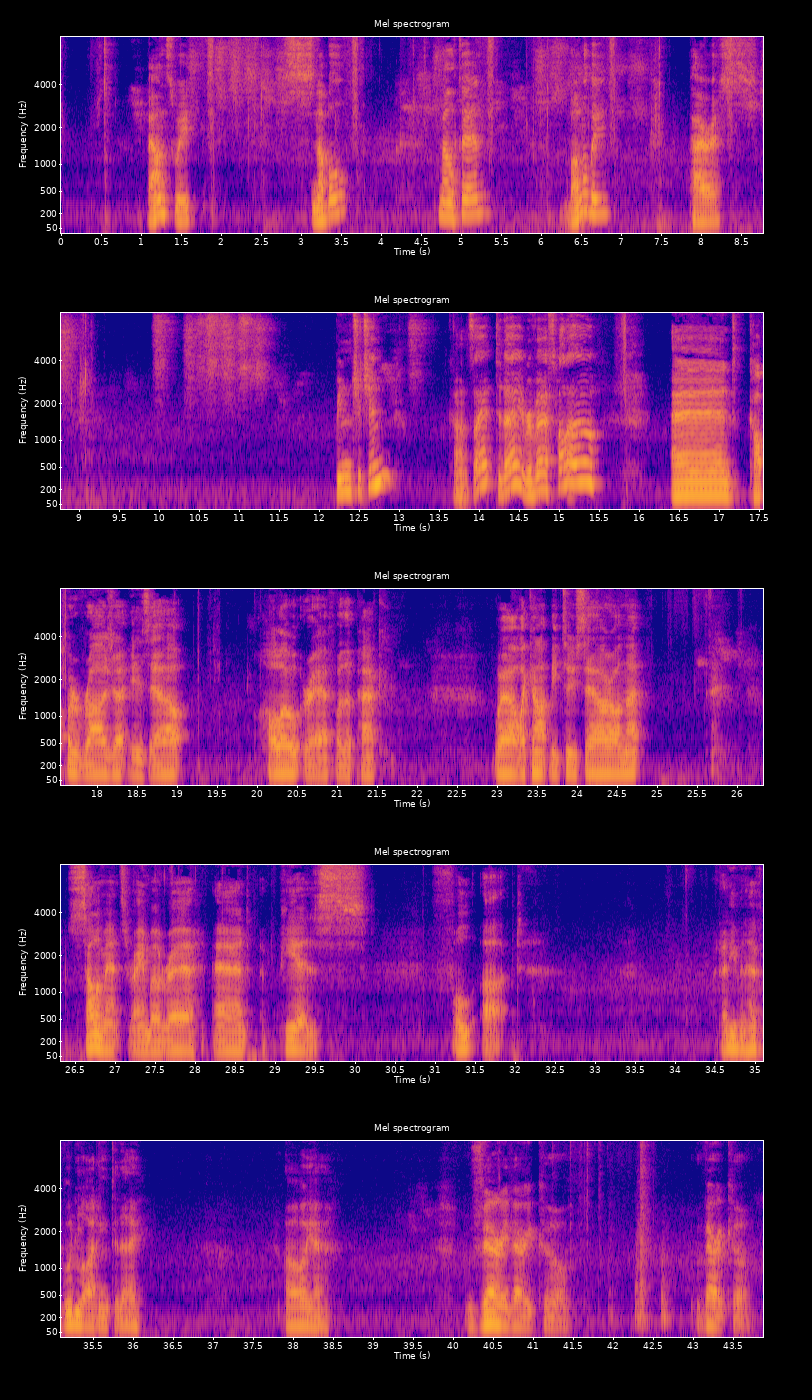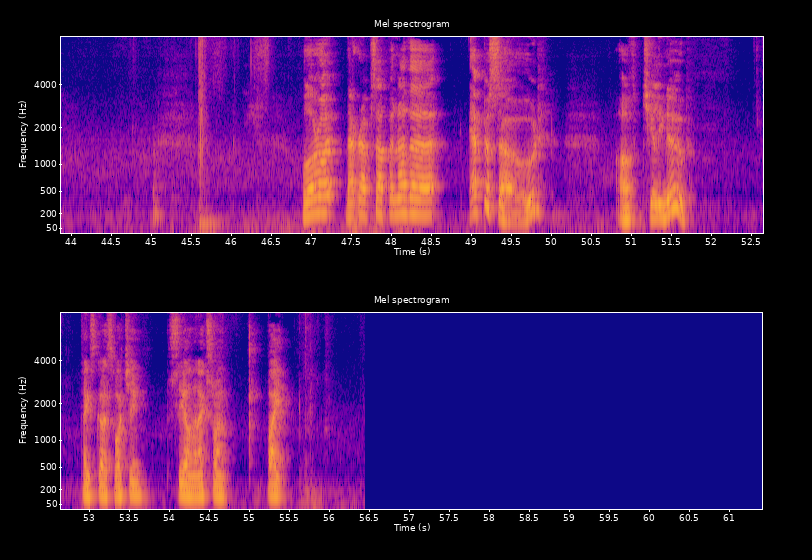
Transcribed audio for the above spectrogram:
Bounsweet. Snubbull. Meltan. Bunnelby. Paras. Pincurchin. Can't say it today. Reverse Holo. And Copperajah is our holo rare for the pack. Well, I can't be too sour on that. Salamence Rainbow Rare and appears full art. I don't even have good lighting today. Oh yeah. Very, very cool. Very cool. Well, all right, that wraps up another episode of Chilli Noob. Thanks, guys, for watching. See you on the next one. Bye.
